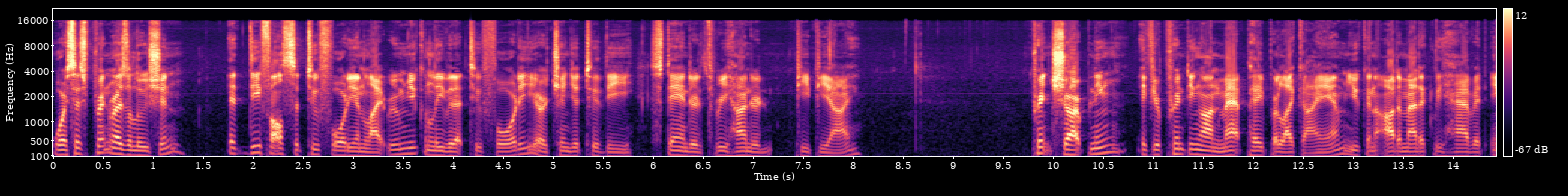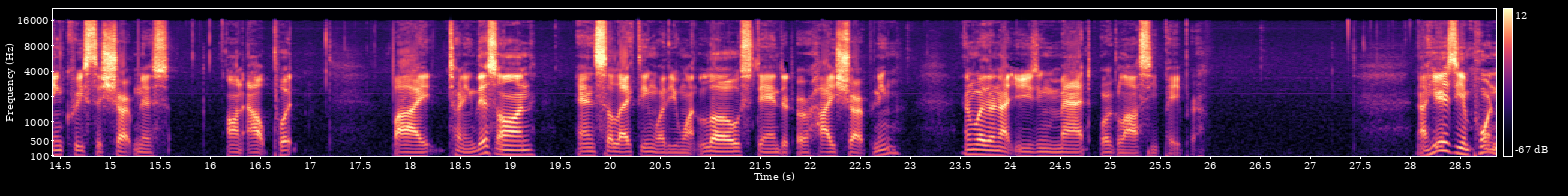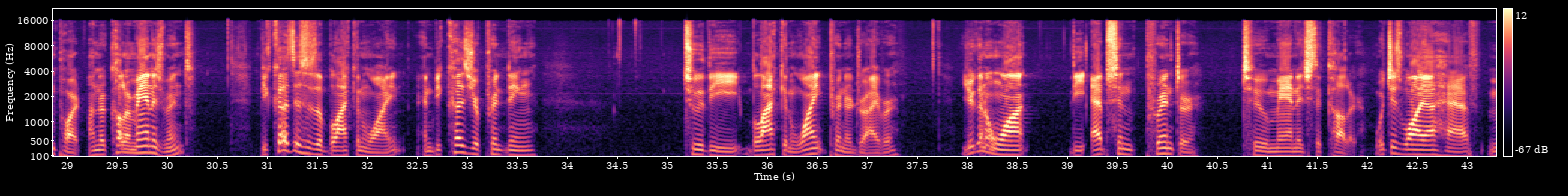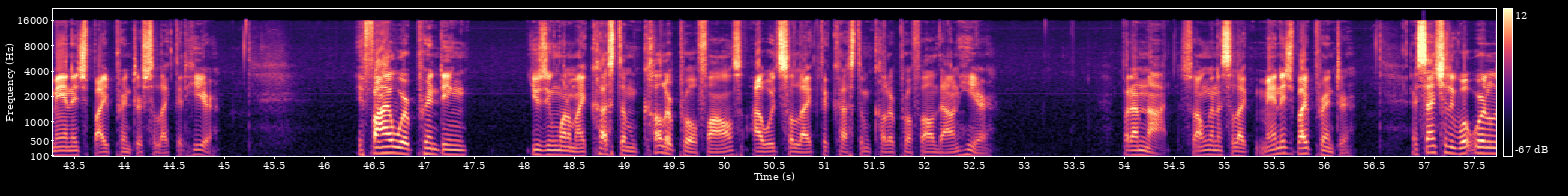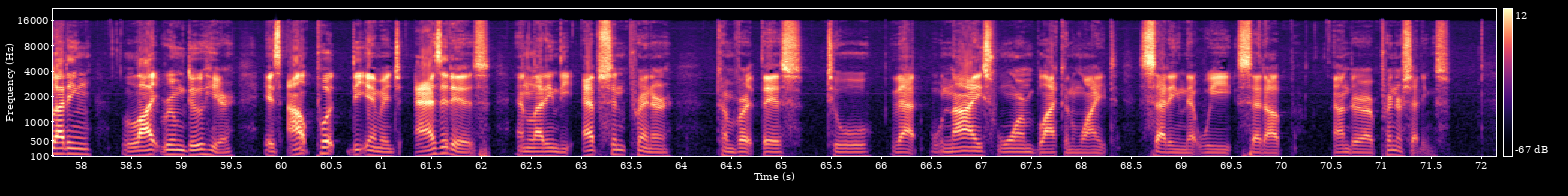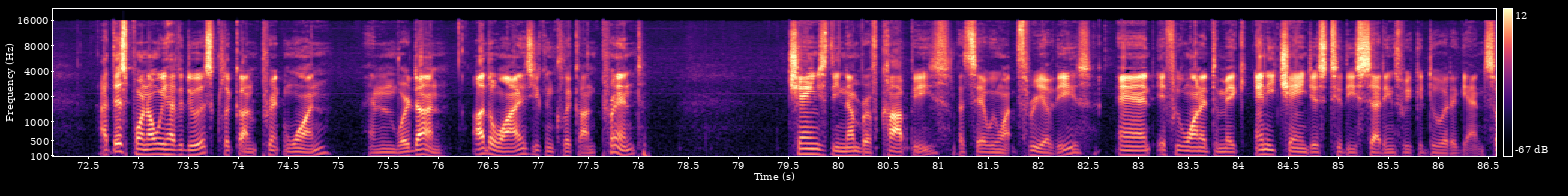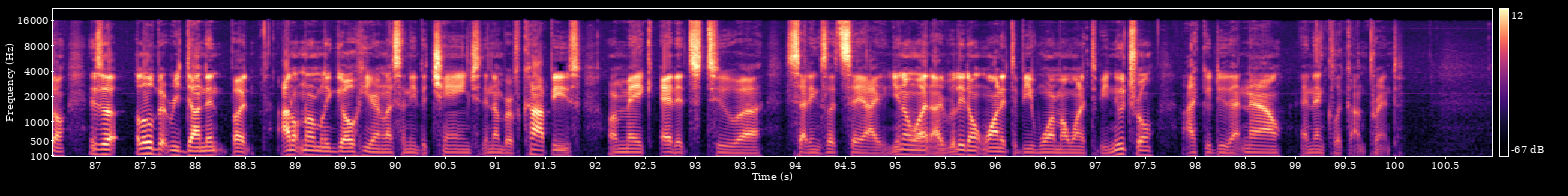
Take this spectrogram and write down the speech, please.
where it says print resolution, it defaults to 240 in Lightroom. You can leave it at 240 or change it to the standard 300 ppi. Print sharpening, if you're printing on matte paper like I am, you can automatically have it increase the sharpness on output by turning this on and selecting whether you want low, standard, or high sharpening and whether or not you're using matte or glossy paper. Now here's the important part. Under color management, because this is a black and white and because you're printing to the black and white printer driver, you're going to want the Epson printer to manage the color, which is why I have Manage by Printer selected here. If I were printing using one of my custom color profiles, I would select the custom color profile down here. But I'm not, so I'm going to select Manage by Printer. Essentially what we're letting Lightroom do here is output the image as it is and letting the Epson printer convert this to that nice warm black and white setting that we set up under our printer settings. At this point all we have to do is click on print 1 and we're done. Otherwise you can click on print change the number of copies. Let's say we want three of these. And if we wanted to make any changes to these settings we could do it again. So it's a, a little bit redundant but I don't normally go here unless I need to change the number of copies or make edits to uh, settings. Let's say I you know what? I really don't want it to be warm. I want it to be neutral. I could do that now and then click on print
